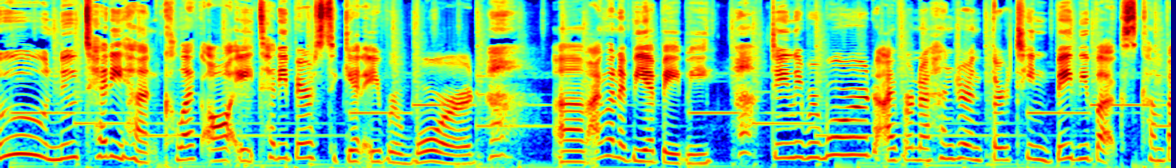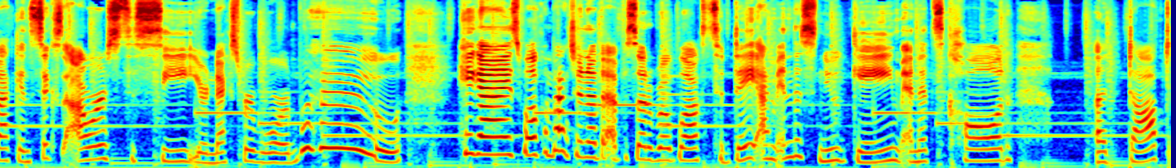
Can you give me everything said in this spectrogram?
Ooh, new teddy hunt. Collect all eight teddy bears to get a reward. Um, I'm gonna be a baby. Daily reward. I've earned 113 baby bucks. Come back in six hours to see your next reward. Woohoo! Hey guys, welcome back to another episode of Roblox. Today I'm in this new game and it's called Adopt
